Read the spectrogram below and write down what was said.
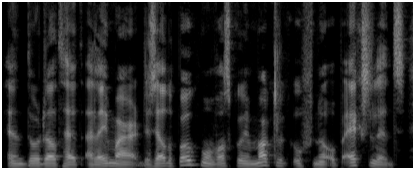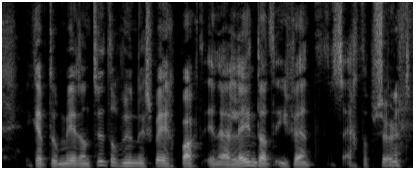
en doordat het alleen maar dezelfde Pokémon was, kon je makkelijk oefenen op Excellence. Ik heb toen meer dan 20 miljoen XP gepakt in alleen dat event. Dat is echt absurd.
